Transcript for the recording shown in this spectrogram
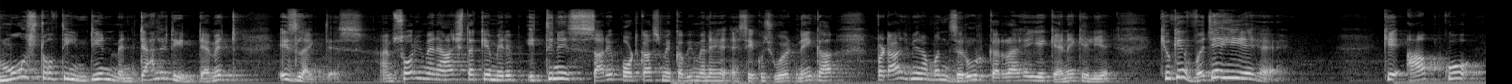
most of the Indian mentality damn it is like this I am sorry मैंने आज तक के मेरे इतने सारे पॉडकास्ट में कभी मैंने ऐसे कुछ वर्ड नहीं कहा बट आज मेरा मन ज़रूर कर रहा है ये कहने के लिए, क्योंकि वजह ही ये है कि आपको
